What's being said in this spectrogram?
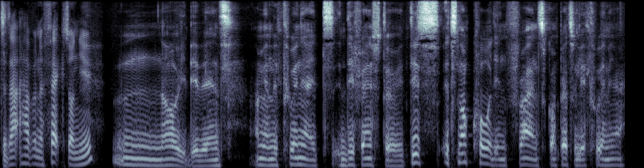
did that have an effect on you? Mm, No, it didn't. I mean, Lithuania, it's a different story. This, it's not cold in France compared to Lithuania.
